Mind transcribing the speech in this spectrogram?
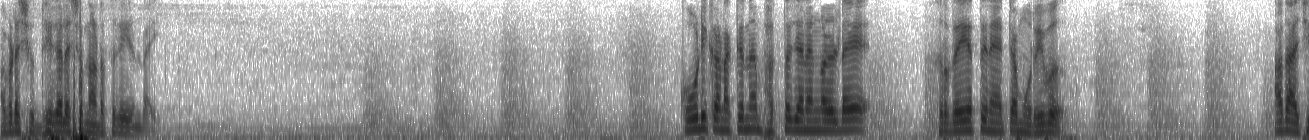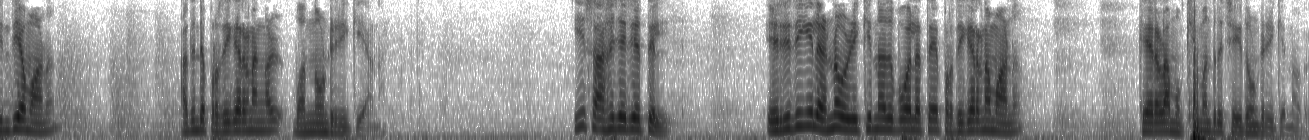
അവിടെ ശുദ്ധികലശം നടത്തുകയുണ്ടായി. കോടിക്കണക്കിന് ഭക്തജനങ്ങളുടെ ഹൃദയത്തിനേറ്റ മുറിവ് അത് അചിന്ത്യമാണ്. അതിന്റെ പ്രതികരണങ്ങൾ വന്നുകൊണ്ടിരിക്കുകയാണ് ഈ സാഹചര്യത്തിൽ എരുതിയിൽ എണ്ണ ഒഴിക്കുന്നത് പോലത്തെ പ്രതികരണമാണ് കേരള മുഖ്യമന്ത്രി ചെയ്തുകൊണ്ടിരിക്കുന്നത്.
